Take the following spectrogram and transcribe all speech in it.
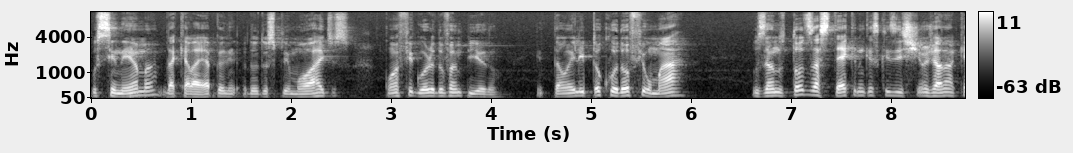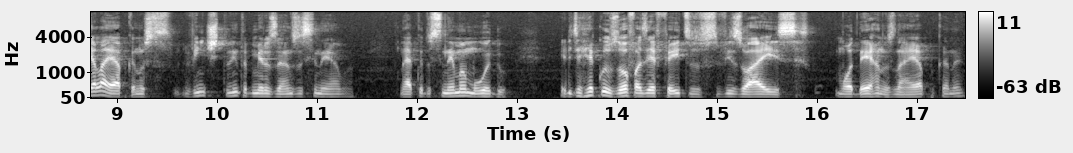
o cinema daquela época dos primórdios com a figura do vampiro. Então ele procurou filmar usando todas as técnicas que existiam já naquela época, nos 20, 30 primeiros anos do cinema, na época do cinema mudo. Ele recusou fazer efeitos visuais modernos na época, né?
